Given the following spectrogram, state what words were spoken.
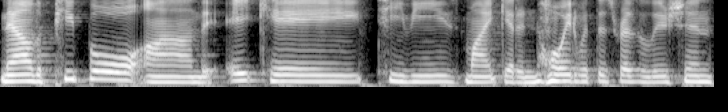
Now, the people on the 8K TVs might get annoyed with this resolution,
